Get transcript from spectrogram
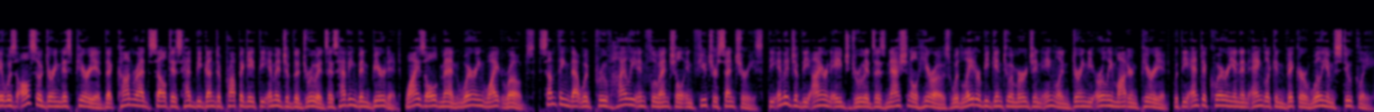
It was also during this period that Conrad Celtis had begun to propagate the image of the Druids as having been bearded, wise old men wearing white robes, something that would prove highly influential in future centuries. The image of the Iron Age Druids as national heroes would later begin to emerge in England during the early modern period, with the antiquarian and Anglican vicar William Stukeley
